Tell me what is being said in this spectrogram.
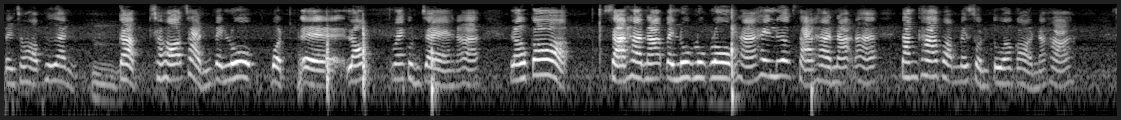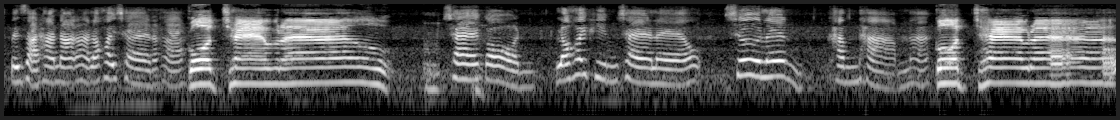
เป็นเฉพาะเพื่อน อืมกับเฉพาะฉันเป็นรูปบทเอ่อล็อกแม่กุญแจนะคะ แล้วก็สาธารณะเป็นรูปลูกโลกนะคะให้เลือกสาธารณะนะคะ ตั้งค่าความเป็นส่วนตัวก่อนนะคะ เป็นสาธารณะนะคะแล้วค่อยแชร์นะคะ กดแชร์แล้วแชร์ก่อน แล้วค่อยพิมพ์แชร์แล้ว ชื่อเล่น คำถามนะคะกดแชร์แล้ว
